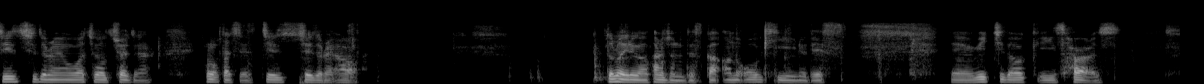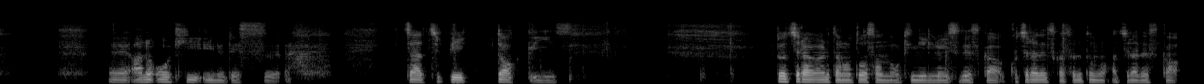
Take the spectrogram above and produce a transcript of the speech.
these children or your children? この子たちです。These children are. どの犬が彼女のですかあの大きい犬です。えー、which dog is hers? えー、あの大きい犬です。That big dog is. どちらがあなたのお父さんのお気に入りの椅子ですかこちらですかそれともあちらですか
